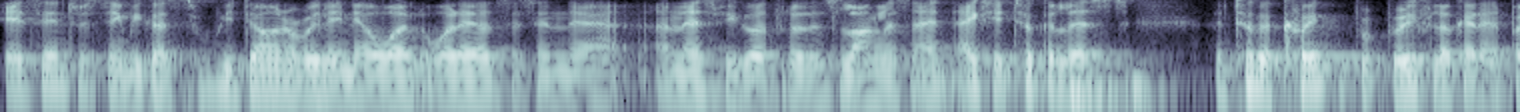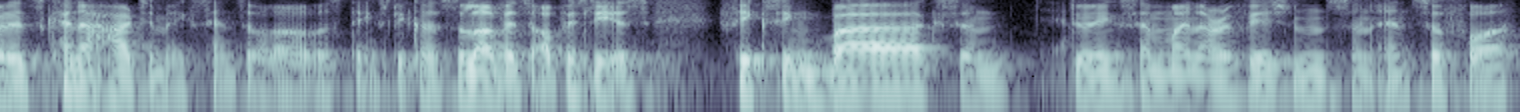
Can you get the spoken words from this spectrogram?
it's interesting because we don't really know what, what else is in there unless we go through this long list. I actually took a list, I took a quick brief look at it, but it's kind of hard to make sense of a lot of those things because a lot of it obviously is fixing bugs and yeah. doing some minor revisions and, and so forth.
